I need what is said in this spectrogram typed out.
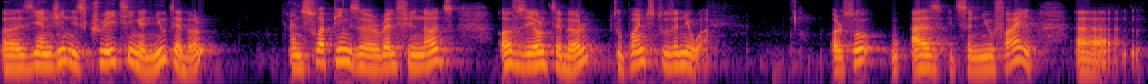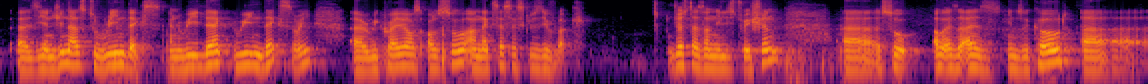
uh, the engine is creating a new table and swapping the relfilenodes of the old table to point to the new one. Also, as it's a new file, uh, uh, the engine has to reindex, and reindex, uh, requires also an access exclusive lock. Just as an illustration, uh, so as, as, in the code, uh,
